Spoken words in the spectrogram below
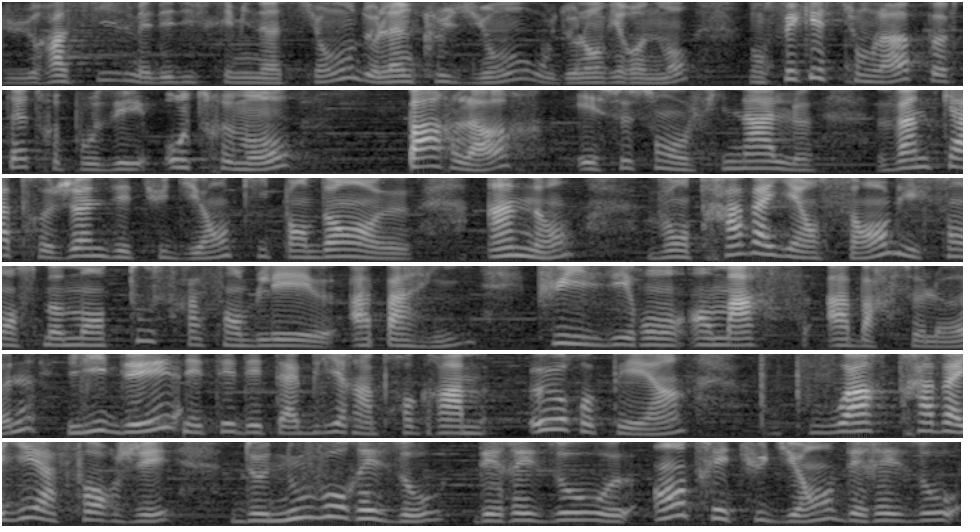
du racisme et des discriminations, de l'inclusion ou de l'environnement, donc ces questions-là peuvent être posées autrement, par l'art. Et ce sont au final 24 jeunes étudiants qui, pendant euh, un an, vont travailler ensemble. Ils sont en ce moment tous rassemblés euh, à Paris, puis ils iront en mars à Barcelone. L'idée était d'établir un programme européen pour pouvoir travailler à forger de nouveaux réseaux, des réseaux euh, entre étudiants, des réseaux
